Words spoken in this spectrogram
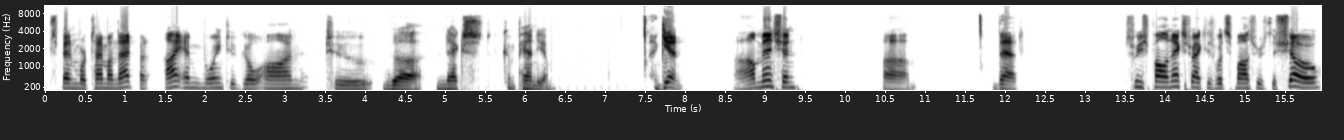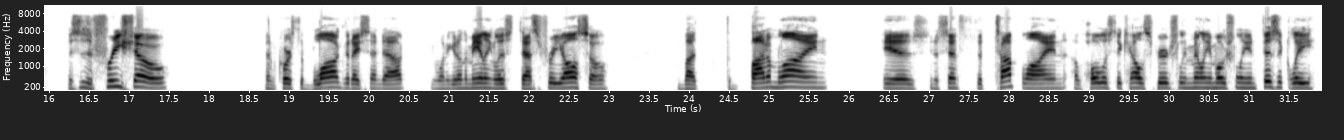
spend more time on that, but I am going to go on to the next compendium. Again, I'll mention um, that Swedish pollen extract is what sponsors the show. This is a free show. And of course, the blog that I send out, if you want to get on the mailing list, that's free also. But the bottom line is, in a sense, the top line of holistic health, spiritually, mentally, emotionally, and physically.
